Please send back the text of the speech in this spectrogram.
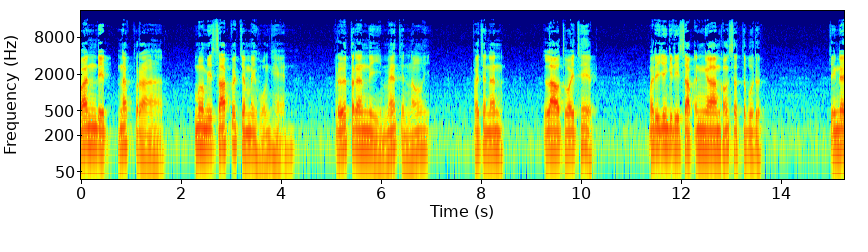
บัณฑิตนักปราชญ์เมื่อมีทรัพย์ก็จะไม่หวงแหน หรือตรณีแม้แต่น้อย เพราะฉะนั้นเล่าทวยเทพไม่ได้ยินกิติศัพท์อันงามของสัตบุรุษ จึงได้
